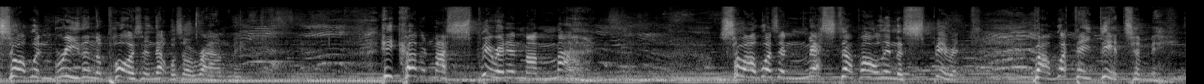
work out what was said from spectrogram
so I wouldn't breathe in the poison that was around me. He covered my spirit and my mind so I wasn't messed up all in the spirit by what they did to me.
